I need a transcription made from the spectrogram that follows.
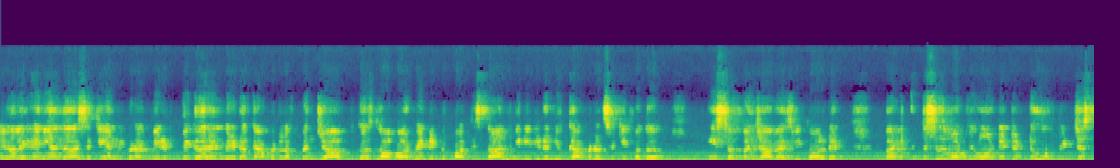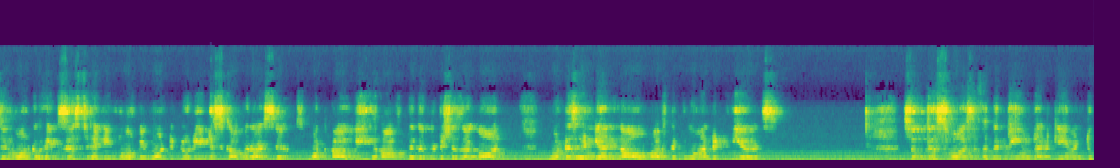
you know like any other city, and we could have made it bigger and made it a capital of Punjab because Lahore went into Pakistan. We needed a new capital city for the east of Punjab, as we called it. But this is what we wanted to do. We just didn't want to exist anymore. We wanted to rediscover ourselves. What are we after the Britishers are gone? What is India now after 200 years? So this was the team that came into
